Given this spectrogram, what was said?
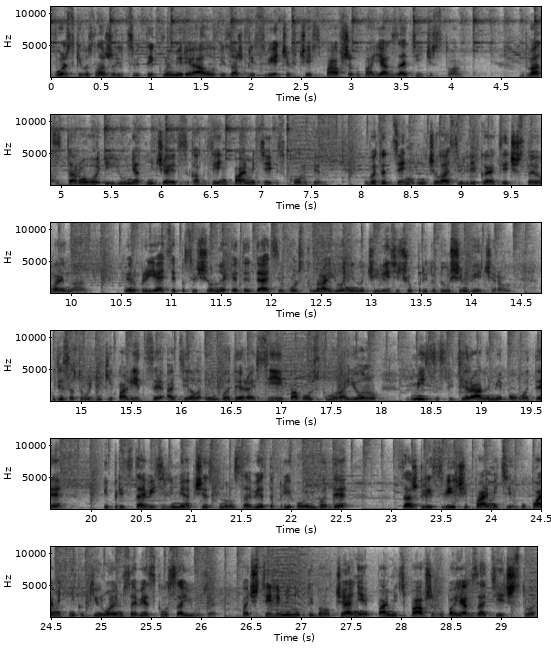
В Вольске возложили цветы к мемориалу и зажгли свечи в честь павших в боях за Отечество. 22 июня отмечается как День памяти и скорби. В этот день началась Великая Отечественная война. Мероприятия, посвященные этой дате, в Вольском районе начались еще предыдущим вечером, где сотрудники полиции отдела МВД России по Вольскому району вместе с ветеранами ОВД и представителями Общественного совета при ОМВД зажгли свечи памяти у памятника героям Советского Союза, почтили минутой молчания память павших в боях за Отечество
